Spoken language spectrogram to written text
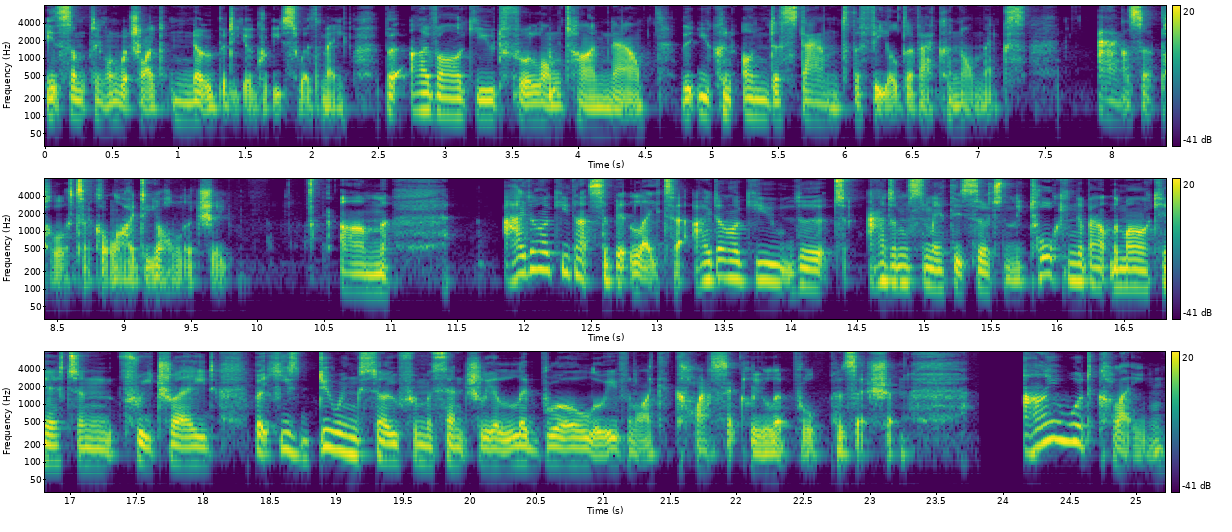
is something on which, like, nobody agrees with me, but I've argued for a long time now that you can understand the field of economics as a political ideology. Um, I'd argue that's a bit later. I'd argue that Adam Smith is certainly talking about the market and free trade, but he's doing so from essentially a liberal or even like a classically liberal position. I would claim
